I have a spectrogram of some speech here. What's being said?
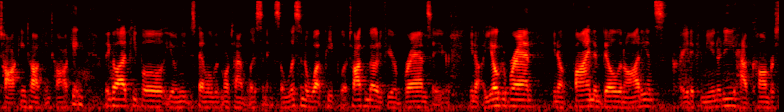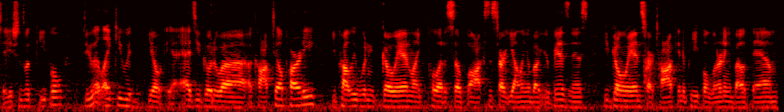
talking, talking, talking. I think a lot of people you know need to spend a little bit more time listening. So listen to what people are talking about. If you're a brand, say you're you know a yoga brand, you know find and build an audience, create a community, have conversations with people. Do it like you would you know as you go to a, a cocktail party. You probably wouldn't go in like pull out a soapbox and start yelling about your business. You'd go in, start talking to people, learning about them,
